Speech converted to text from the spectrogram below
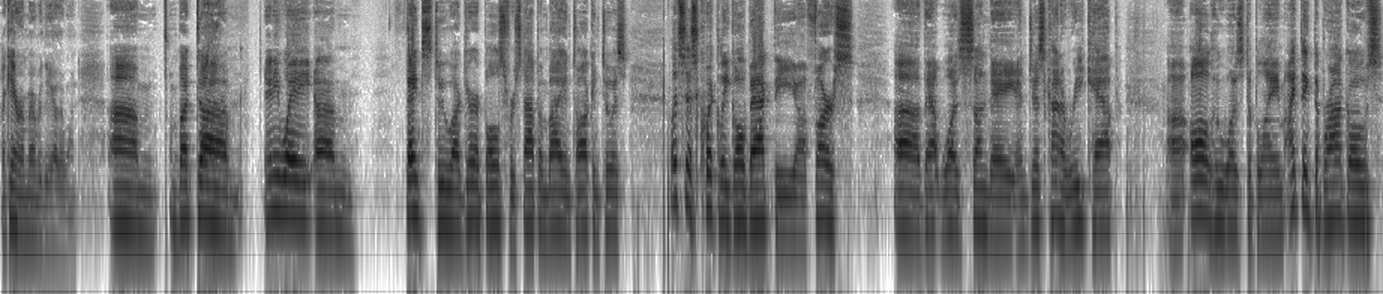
I can't remember the other one. Um, but um, anyway. Um, thanks to uh, Garrett Bolles for stopping by and talking to us. Let's just quickly go back the uh, farce uh, that was Sunday and just kind of recap uh, all who was to blame. I think the Broncos,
